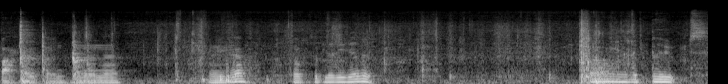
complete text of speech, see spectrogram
back open, and then uh, there you go. Job the bloody done. Oh, the boot.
